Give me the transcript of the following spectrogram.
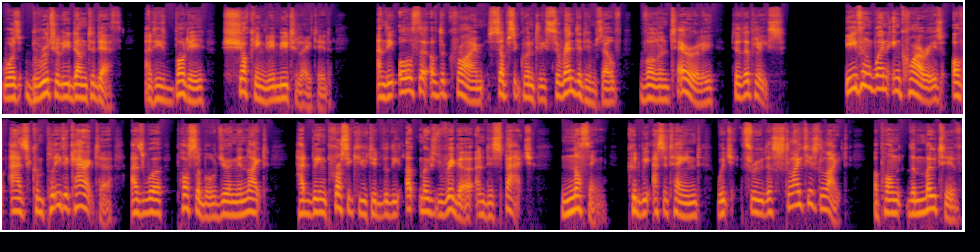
was brutally done to death and his body shockingly mutilated, and the author of the crime subsequently surrendered himself voluntarily to the police. Even when inquiries of as complete a character as were possible during the night had been prosecuted with the utmost rigour and dispatch, nothing could be ascertained which threw the slightest light upon the motive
